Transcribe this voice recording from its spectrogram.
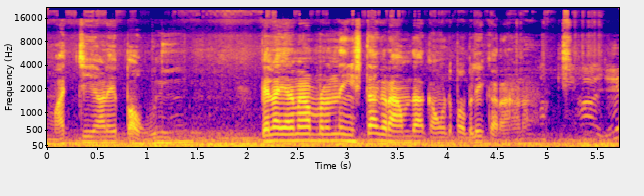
ਮਾਝੇ ਵਾਲੇ ਭਾਊ ਨਹੀਂ ਪਹਿਲਾਂ ਯਾਰ ਮੈਂ ਆਪਣਾ ਇੰਸਟਾਗ੍ਰਾਮ ਦਾ ਅਕਾਊਂਟ ਪਬਲਿਕ ਕਰਾਂ ਹਨਾ। ਕੀ ਹਾਲ ਜੇ?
